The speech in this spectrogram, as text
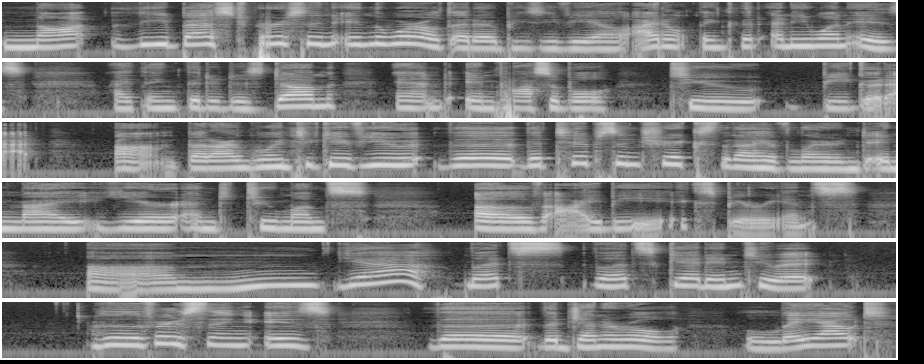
not the best person in the world at OPCVL. I don't think that anyone is. I think that it is dumb and impossible to be good at. Um, but I'm going to give you the, the tips and tricks that I have learned in my year and two months of IB experience. Um, yeah, let's let's get into it. So the first thing is the the general layout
